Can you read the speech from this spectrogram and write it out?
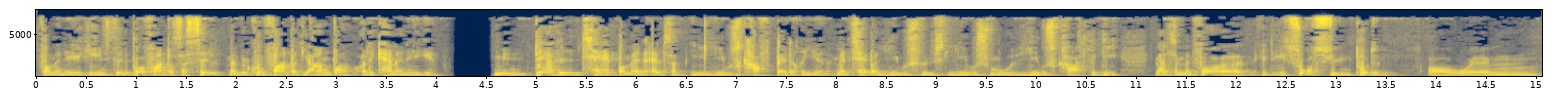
for man er ikke indstillet på at forandre sig selv, man vil kun forandre de andre, og det kan man ikke. Men derved taber man altså i livskraftbatterierne. Man taber livsløs, livsmod, livskraft, fordi altså, man får øh, et, et sort syn på det. Og øhm,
